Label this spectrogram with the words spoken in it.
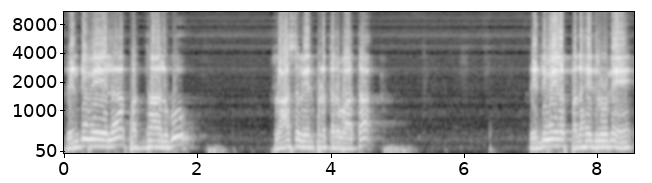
రెండు వేల పద్నాలుగు రాష్ట్రం ఏర్పడిన తర్వాత రెండు వేల పదహైదులోనే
